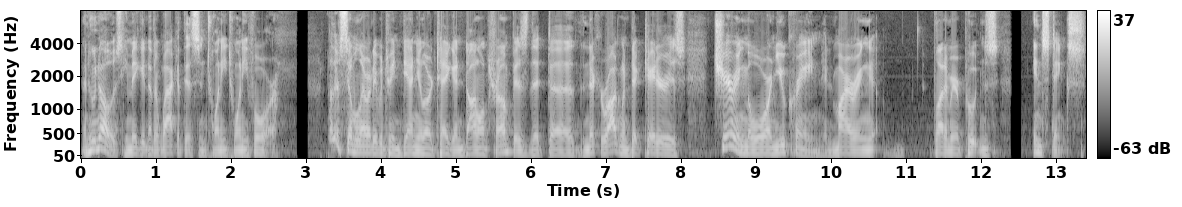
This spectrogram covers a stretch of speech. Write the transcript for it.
And who knows, he may get another whack at this in 2024. Another similarity between Daniel Ortega and Donald Trump is that uh, the Nicaraguan dictator is cheering the war in Ukraine, admiring Vladimir Putin's instincts.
